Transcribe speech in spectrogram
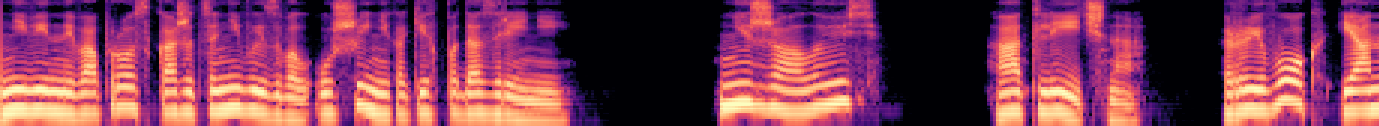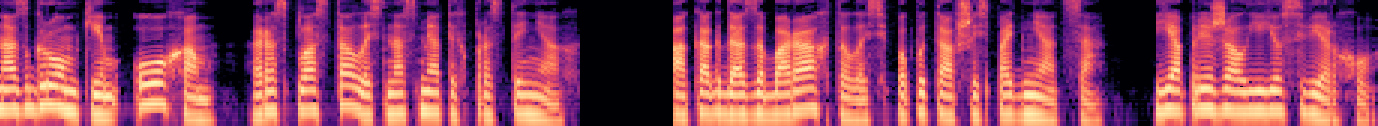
Невинный вопрос, кажется, не вызвал уши никаких подозрений. «Не жалуюсь». «Отлично!» Рывок, и она с громким охом распласталась на смятых простынях. А когда забарахталась, попытавшись подняться, я прижал ее сверху.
